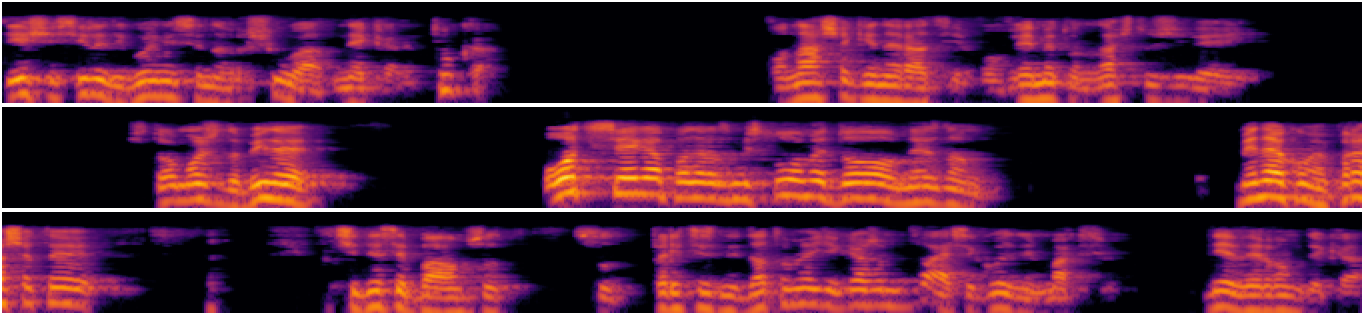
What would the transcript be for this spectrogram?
тие 6000 години се навршуваат некаде, тука, во наша генерација, во времето на нашето живење. Што може да биде од сега па да размислуваме до, не знам, мене ако ме прашате, значи не се бавам со, со прецизни датуми, ќе кажам 20 години максимум. Не верувам дека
